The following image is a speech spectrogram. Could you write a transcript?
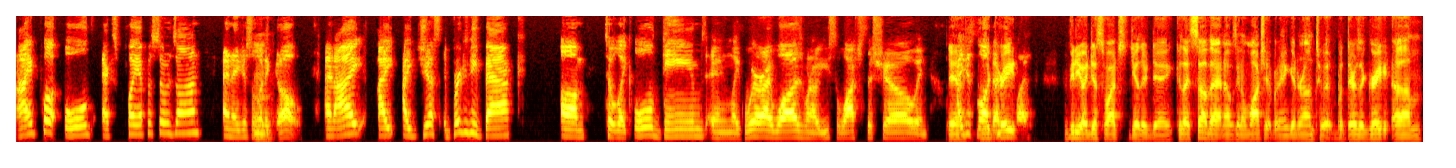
I put old X Play episodes on and I just let Mm. it go. And I I I just it brings me back um to like old games and like where I was when I used to watch the show and Yeah, I just love X Play. Video I just watched the other day because I saw that and I was gonna watch it, but I didn't get around to it. But there's a great um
